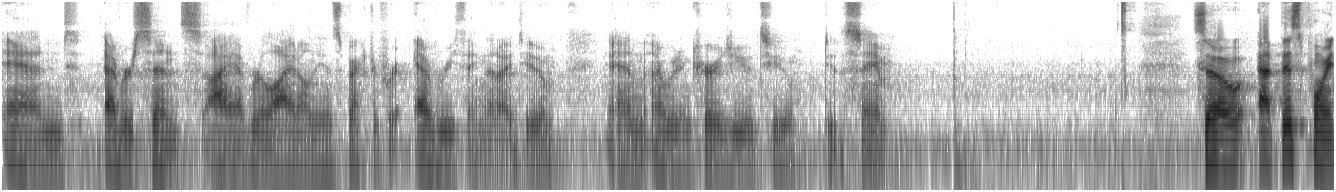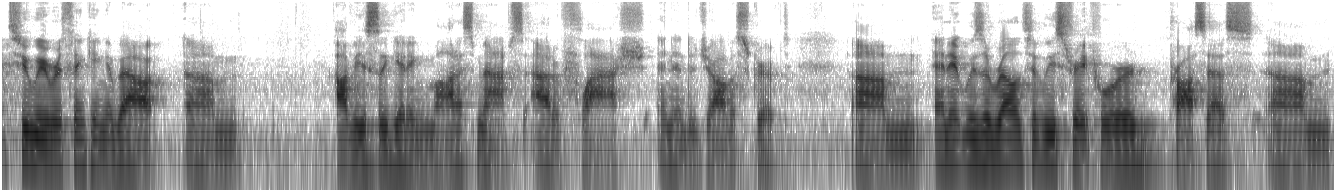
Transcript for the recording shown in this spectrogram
and ever since, I have relied on the inspector for everything that I do. And I would encourage you to do the same. So at this point, too, we were thinking about um, obviously getting modest maps out of Flash and into JavaScript. Um, and it was a relatively straightforward process. Um,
